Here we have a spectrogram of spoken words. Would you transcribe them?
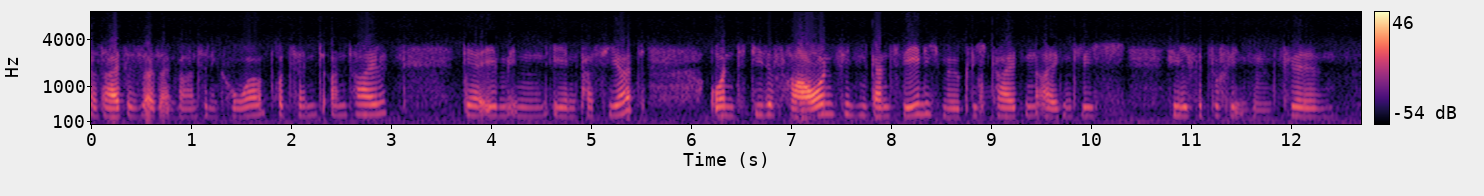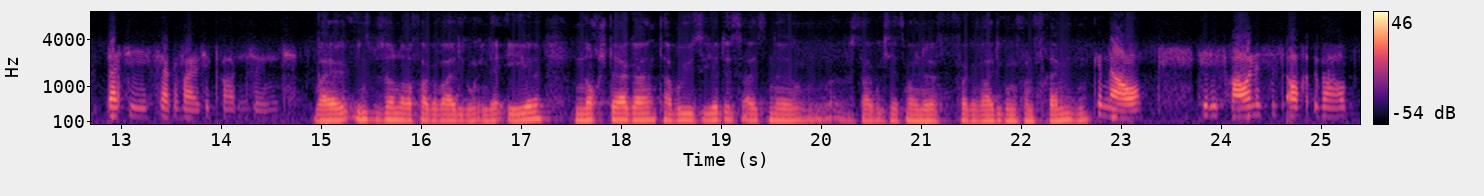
Das heißt, es ist also ein wahnsinnig hoher Prozentanteil, der eben in Ehen passiert. Und diese Frauen finden ganz wenig Möglichkeiten, eigentlich Hilfe zu finden, für, dass sie vergewaltigt worden sind. Weil insbesondere Vergewaltigung in der Ehe noch stärker tabuisiert ist als eine, sage ich jetzt mal, eine Vergewaltigung von Fremden. Genau. Für die Frauen ist es auch überhaupt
